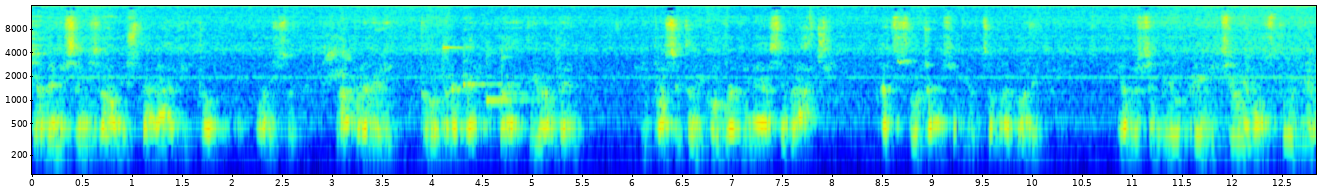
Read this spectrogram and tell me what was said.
i onda nisam ni znao ni šta radi to. Oni su napravili tu Rebeku koja je divan bend. I poslije toliko godine ja se vratim. Kad slučajno sam bio u Crnoj Gori i onda sam bio u prilici u jednom studiju.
